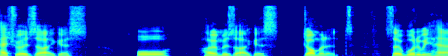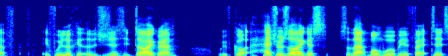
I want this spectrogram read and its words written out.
heterozygous or homozygous dominant. So what do we have? If we look at the genetic diagram, We've got heterozygous, so that one will be affected.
